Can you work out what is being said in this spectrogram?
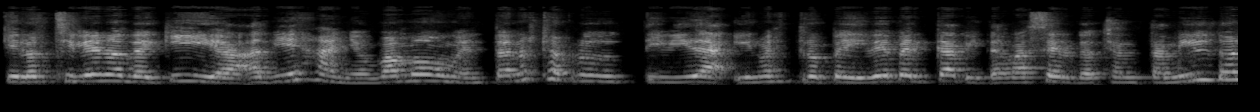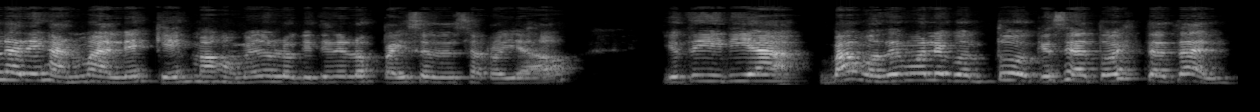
que los chilenos de aquí a, 10 años vamos a aumentar nuestra productividad y nuestro PIB per cápita va a ser de 80 mil dólares anuales, que es más o menos lo que tienen los países desarrollados, yo te diría, vamos, démosle con todo, que sea todo estatal,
